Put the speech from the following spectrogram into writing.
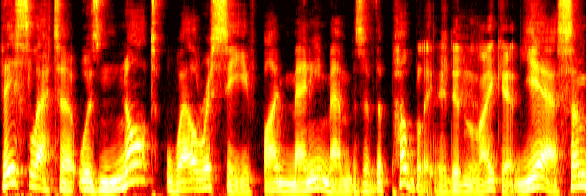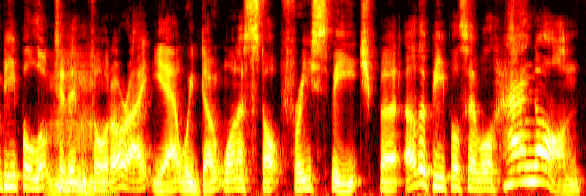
this letter was not well received by many members of the public. They didn't like it. Yeah, some people looked mm. at it and hmm. thought, all right, yeah, we don't want to stop free speech. But other people said, well, hang on.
